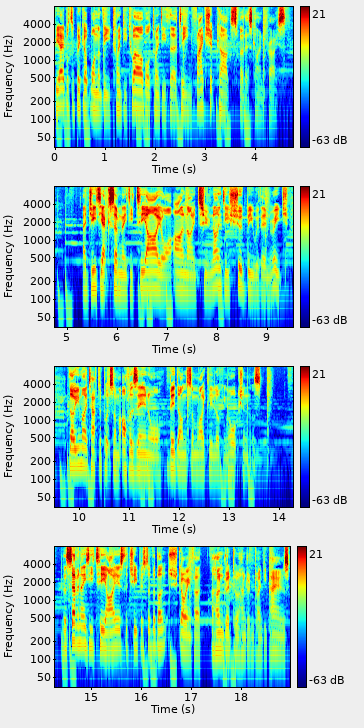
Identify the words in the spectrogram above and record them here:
be able to pick up one of the 2012 or 2013 flagship cards for this kind of price. A GTX 780 Ti or R9 290 should be within reach, though you might have to put some offers in or bid on some likely looking auctions. The 780 Ti is the cheapest of the bunch, going for 100 to 120 pounds,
